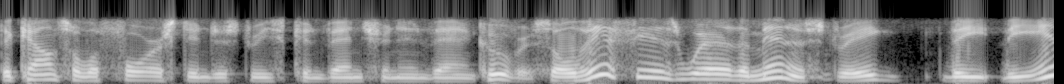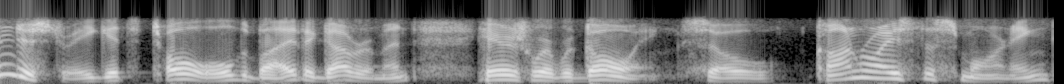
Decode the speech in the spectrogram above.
the Council of Forest Industries convention in Vancouver. So this is where the ministry, the the industry, gets told by the government, here's where we're going. So Conroy's this morning.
